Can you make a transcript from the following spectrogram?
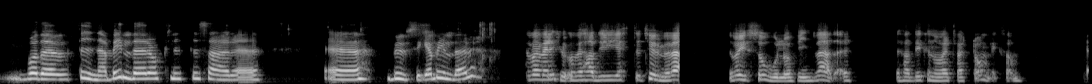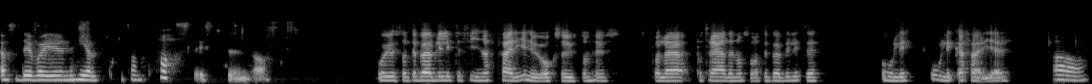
både fina bilder och lite så här eh, eh, busiga bilder. Det var väldigt kul och vi hade ju jättetur med vädret. Det var ju sol och fint väder. Det hade ju kunnat vara tvärtom liksom. Alltså det var ju en helt fantastiskt fin dag. Och just att det börjar bli lite fina färger nu också utomhus. På, på träden och så. Att det börjar bli lite oli- olika färger. Ja.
